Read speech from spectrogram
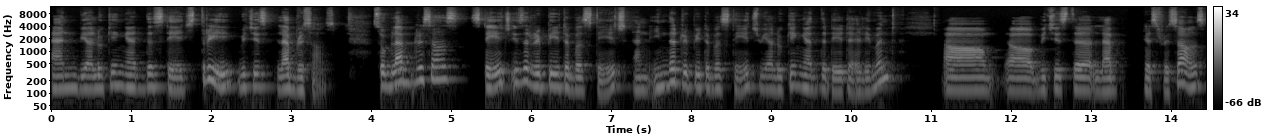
and we are looking at the stage 3 which is lab results. So lab results stage is a repeatable stage and in that repeatable stage we are looking at the data element um, uh, which is the lab test results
